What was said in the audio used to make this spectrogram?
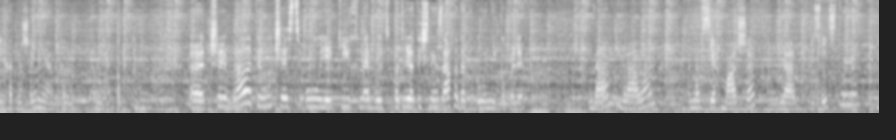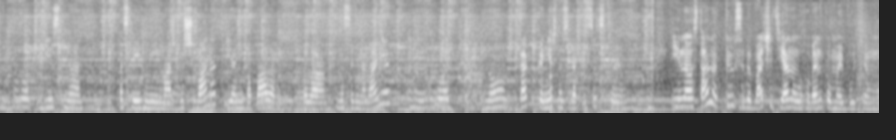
их отношение ко, ко мне. Е, Чи брала ти участь у яких-небудь патріотичних заходах у Нікополі? Да, брала. На всех маршах я присутствую. Вот, единственное, последний марш вышиванок я не попала, была на соревнованиях. Вот. Но так, конечно, всегда присутствую. І наостанок, ким себе бачить Яна Логовенко в майбутньому?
